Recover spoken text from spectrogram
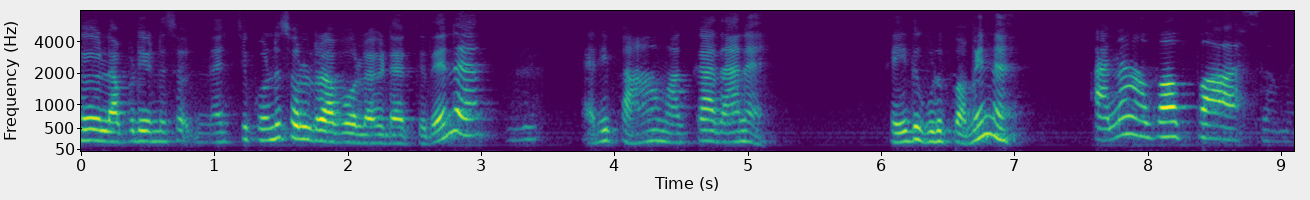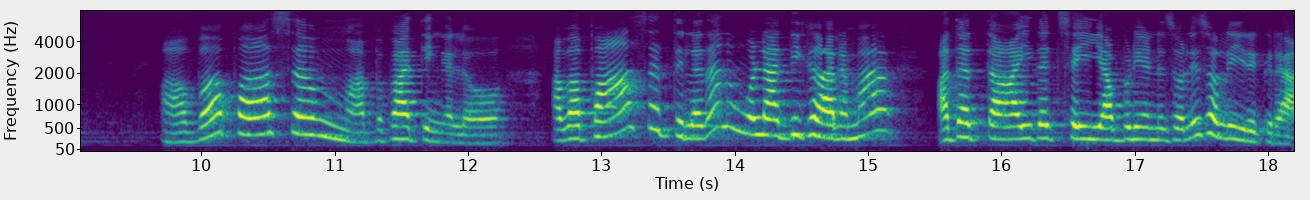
கேள் அப்படின்னு சொல் நச்சு கொண்டு சொல்றா போல கிடக்குது. என்ன? சரி பாவம் அக்கா தானே. செய்து கொடுப்போம். என்ன? ஆனா அவ பாசம் அவ பாசம். அப்ப பாத்தீங்களோ அவ பாசத்துல தான் உங்களை அதிகாரமா அதைத்தா இதை செய் அப்படின்னு சொல்லி சொல்லி இருக்கிறா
